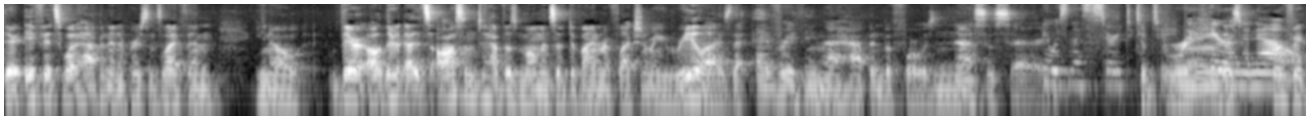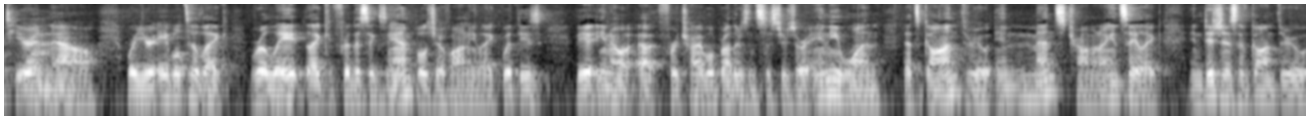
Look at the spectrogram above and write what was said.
there. If it's what happened in a person's life, then you know there. oh, there it's awesome to have those moments of divine reflection where you realize that everything that happened before was necessary It was necessary to, to bring here this and the now. perfect here and now where you're able to like relate like for this example giovanni like with these the you know uh, for tribal brothers and sisters or anyone that's gone through immense trauma and i can say like indigenous have gone through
